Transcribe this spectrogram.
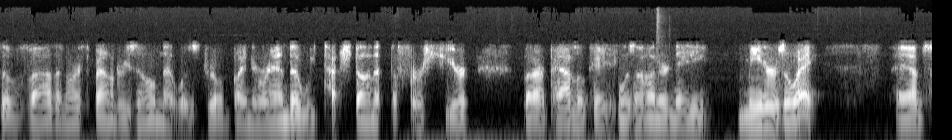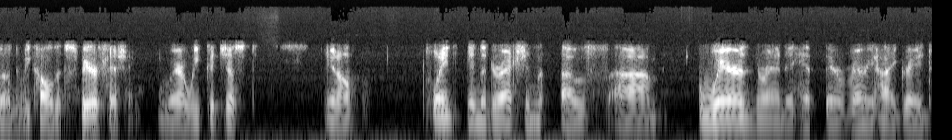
of uh, the north boundary zone that was drilled by Noranda. We touched on it the first year, but our pad location was 180 meters away. And so we called it spear fishing, where we could just, you know, point in the direction of um, where Noranda hit their very high grade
